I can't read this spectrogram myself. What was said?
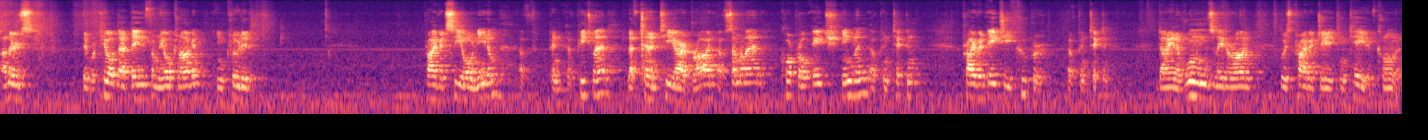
Others that were killed that day from the Okanagan included Private C.O. Needham of, of Peachland, Lieutenant T.R. Broad of Summerland, Corporal H. England of Penticton, Private H.E. Cooper of Penticton. Dying of wounds later on was Private J. Kincaid of Kelowna.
